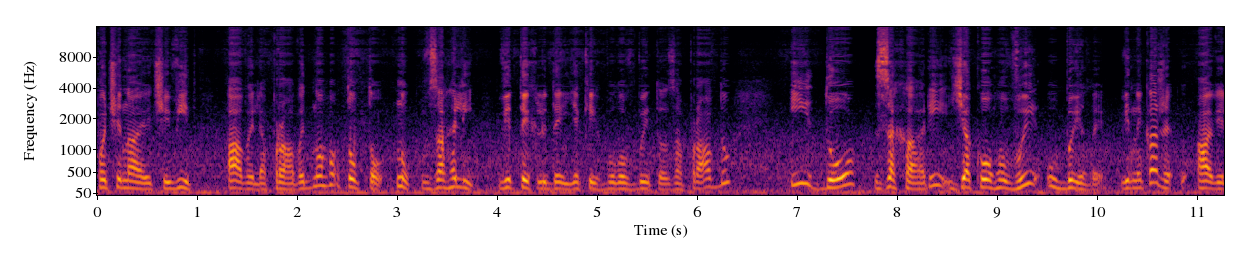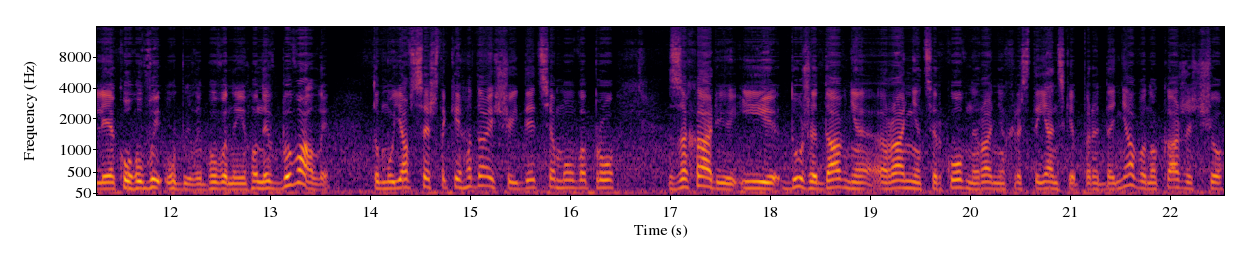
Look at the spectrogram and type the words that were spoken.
починаючи від Авеля праведного, тобто, ну, взагалі від тих людей, яких було вбито за правду, і до Захарії, якого ви убили. Він не каже Авеля, якого ви убили, бо вони його не вбивали. Тому я все ж таки гадаю, що йдеться мова про Захарію. І дуже давнє раннє церковне, раннє християнське передання, воно каже, що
